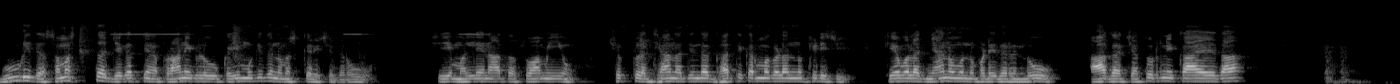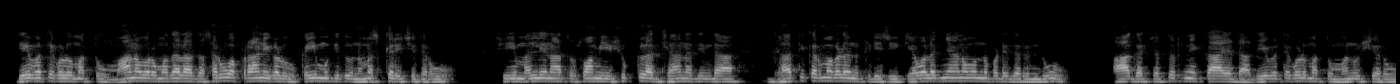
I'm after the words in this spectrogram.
ಗೂಡಿದ ಸಮಸ್ತ ಜಗತ್ತಿನ ಪ್ರಾಣಿಗಳು ಕೈಮುಗಿದು ನಮಸ್ಕರಿಸಿದರು. ಶ್ರೀ ಮಲ್ಲಿನಾಥ ಸ್ವಾಮಿಯು ಶುಕ್ಲ ಧ್ಯಾನದಿಂದ ಘಾತಿ ಕರ್ಮಗಳನ್ನು ಕಿಡಿಸಿ ಕೇವಲ ಜ್ಞಾನವನ್ನು ಪಡೆದರೆಂದು ಆಗ ಚತುರ್ನಿಕಾಯದ ದೇವತೆಗಳು ಮತ್ತು ಮಾನವರು ಮೊದಲಾದ ಸರ್ವ ಪ್ರಾಣಿಗಳು ಕೈಮುಗಿದು ನಮಸ್ಕರಿಸಿದರು. ಶ್ರೀ ಮಲ್ಲಿನಾಥ ಸ್ವಾಮಿ ಶುಕ್ಲ ಧ್ಯಾನದಿಂದ ಘಾತಿ ಕರ್ಮಗಳನ್ನು ಕಿಡಿಸಿ ಕೇವಲ ಜ್ಞಾನವನ್ನು ಪಡೆದರೆಂದು. ಆಗ ಚತುರ್ನಿಕಾಯದ ದೇವತೆಗಳು ಮತ್ತು ಮನುಷ್ಯರು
